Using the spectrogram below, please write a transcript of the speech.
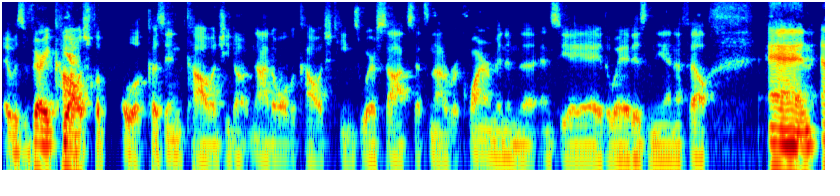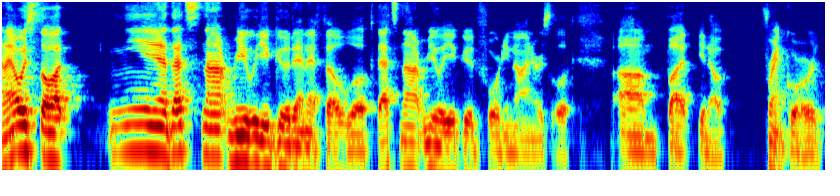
it was very college football look because in college you don't not all the college teams wear socks. That's not a requirement in the ncaa the way it is in the nfl and and i always thought yeah that's not really a good nfl look. That's not really a good 49ers look. Um, but you know frank gore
